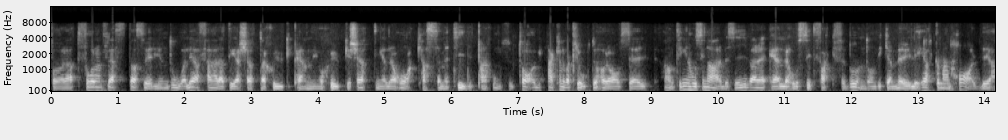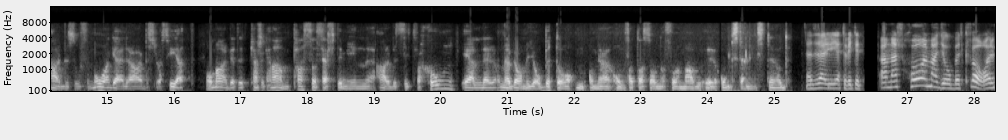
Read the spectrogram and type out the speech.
För att för de flesta så är det ju en dålig affär att ersätta sjukpenning och sjukersättning eller a-kassa med tidigt pensionsuttag. Här kan det vara klokt att höra av sig antingen hos sin arbetsgivare eller hos sitt fackförbund om vilka möjligheter man har vid arbetsoförmåga eller arbetslöshet om arbetet kanske kan anpassas efter min arbetssituation eller om jag blir av med jobbet då, om jag omfattas av någon form av eh, omställningsstöd. Det där är jätteviktigt. Annars har man jobbet kvar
